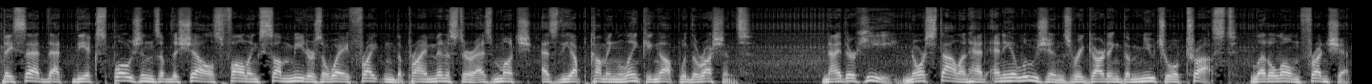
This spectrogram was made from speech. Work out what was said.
They said that the explosions of the shells falling some meters away frightened the Prime Minister as much as the upcoming linking up with the Russians. Neither he nor Stalin had any illusions regarding the mutual trust, let alone friendship.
